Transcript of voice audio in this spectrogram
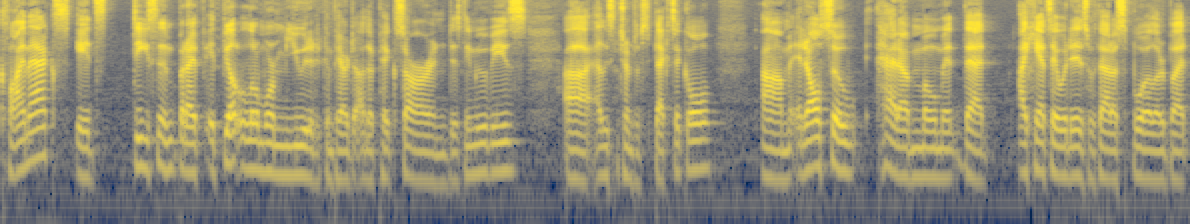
climax it's decent, but I, it felt a little more muted compared to other Pixar and Disney movies, uh, at least in terms of spectacle. Um, it also had a moment that I can't say what it is without a spoiler, but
